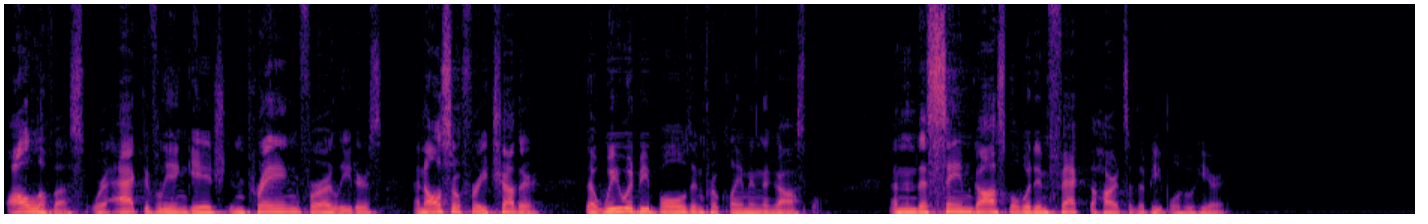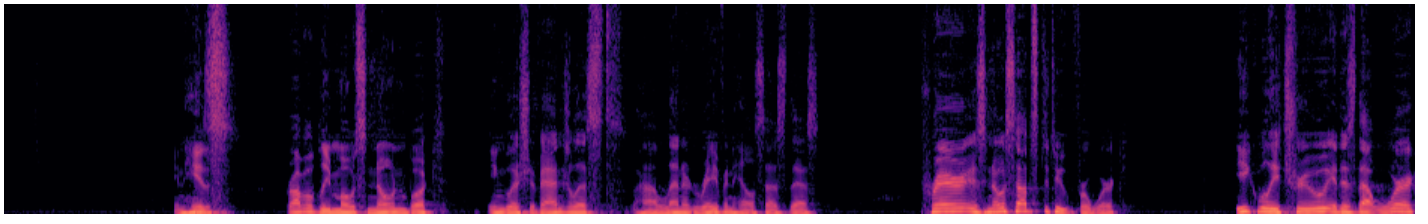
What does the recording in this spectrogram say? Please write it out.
all of us were actively engaged in praying for our leaders and also for each other that we would be bold in proclaiming the gospel? And then this same gospel would infect the hearts of the people who hear it. In his probably most known book, English evangelist uh, Leonard Ravenhill says this Prayer is no substitute for work. Equally true, it is that work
